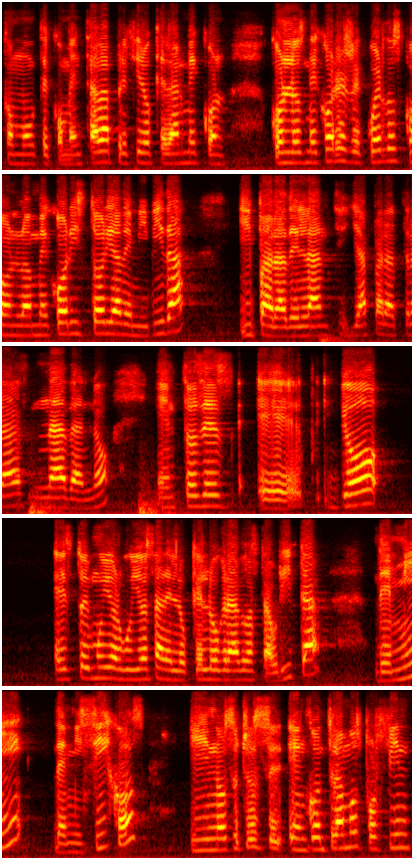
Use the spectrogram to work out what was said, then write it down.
como te comentaba, prefiero quedarme con, con los mejores recuerdos, con la mejor historia de mi vida y para adelante, ya para atrás nada, ¿no? Entonces, eh, yo estoy muy orgullosa de lo que he logrado hasta ahorita, de mí, de mis hijos, y nosotros eh, encontramos por fin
